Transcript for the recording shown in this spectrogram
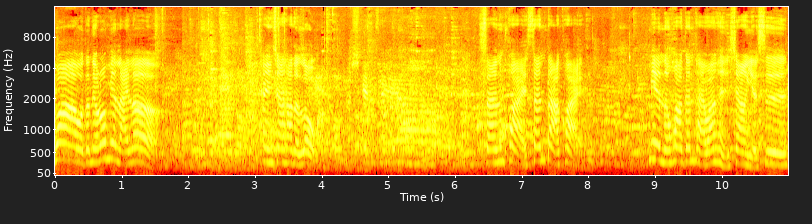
哇，我的牛肉面来了，看一下它的肉，三块，三大块，面的话跟台湾很像，也是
